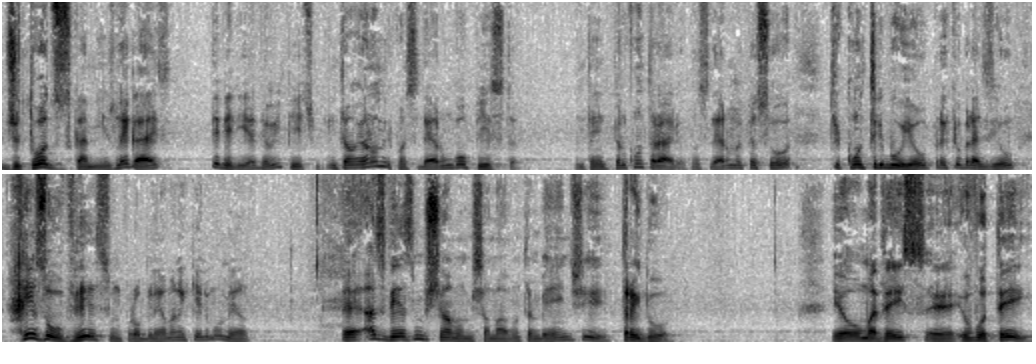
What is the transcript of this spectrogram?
de todos os caminhos legais, deveria haver o impeachment. Então, eu não me considero um golpista, entende? Pelo contrário, eu considero uma pessoa que contribuiu para que o Brasil resolvesse um problema naquele momento. É, às vezes me chamam, me chamavam também de traidor. Eu, uma vez, é, eu votei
